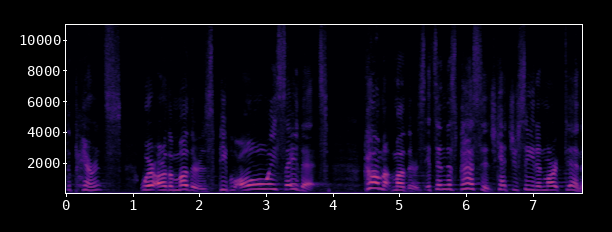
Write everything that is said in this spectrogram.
the parents? Where are the mothers? People always say that. Come, mothers. It's in this passage. Can't you see it in Mark 10?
